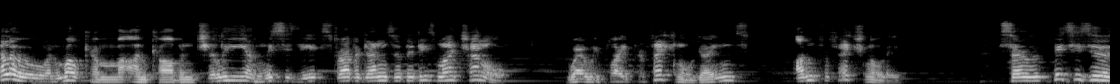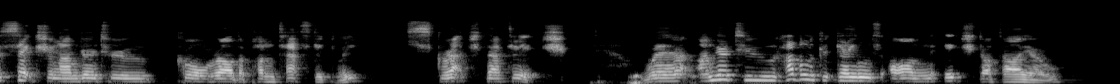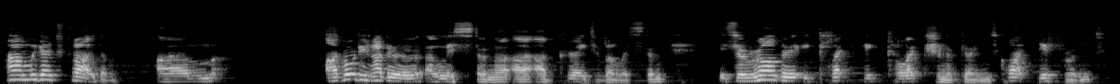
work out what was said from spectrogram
Hello and welcome, I'm Carbon Chilli and this is the extravaganza that is my channel, where we play professional games unprofessionally. So this is a section I'm going to call rather puntastically, Scratch That Itch, where I'm going to have a look at games on itch.io and we're going to try them. Um, I've already had a, a list and I, I've created a list and it's a rather eclectic collection of games, quite different.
